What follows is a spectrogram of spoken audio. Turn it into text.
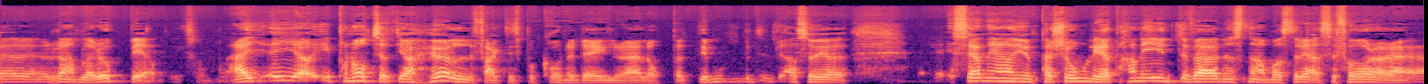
eh, ramlar upp igen. Liksom. Nej, jag, på något sätt, jag höll faktiskt på Connor Daly det här loppet. Det, alltså, jag, sen är han ju en personlighet. Han är ju inte världens snabbaste racerförare eh,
